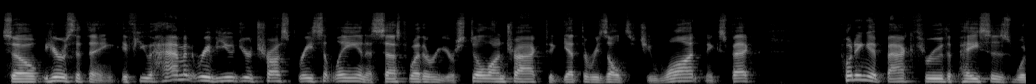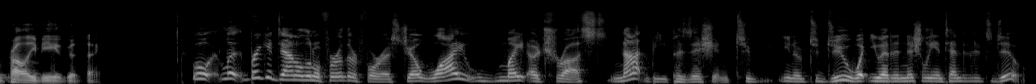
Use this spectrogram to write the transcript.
So here's the thing if you haven't reviewed your trust recently and assessed whether you're still on track to get the results that you want and expect, putting it back through the paces would probably be a good thing. Well, let, break it down a little further for us, Joe. Why might a trust not be positioned to, you know, to do what you had initially intended it to do?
